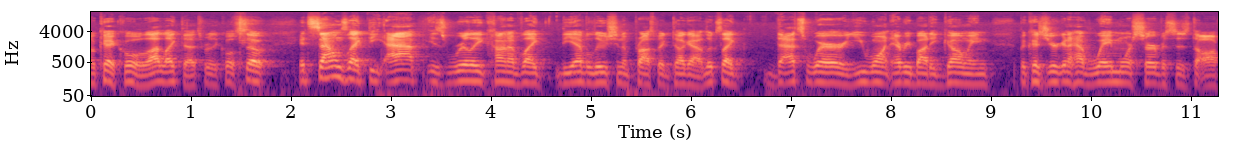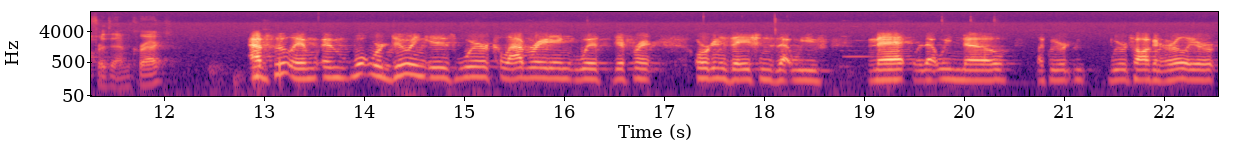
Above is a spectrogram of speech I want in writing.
Okay, cool. I like that. It's really cool. So it sounds like the app is really kind of like the evolution of Prospect Dugout. It looks like that's where you want everybody going because you're going to have way more services to offer them, correct? Absolutely. And, and what we're doing is we're collaborating with different organizations that we've met or that we know. Like we were we were talking earlier,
